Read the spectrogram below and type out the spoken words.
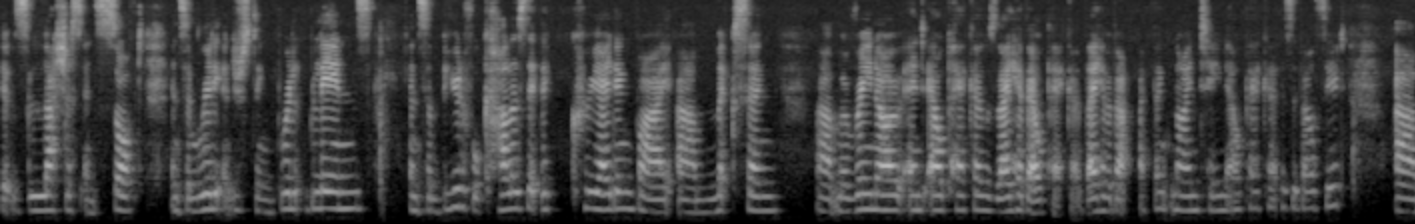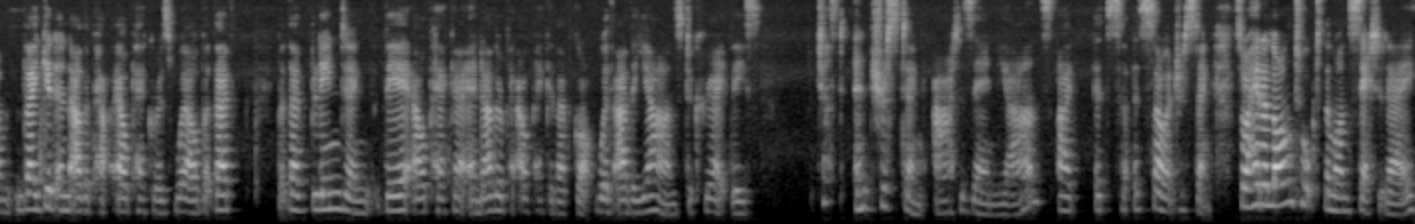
it was luscious and soft, and some really interesting blends, and some beautiful colours that they're creating by um, mixing. Uh, merino and alpaca because they have alpaca. They have about, I think, 19 alpaca, Isabel said. Um, they get in other alpaca as well, but they've but they're blending their alpaca and other alpaca they've got with other yarns to create these just interesting artisan yarns. I it's it's so interesting. So I had a long talk to them on Saturday.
